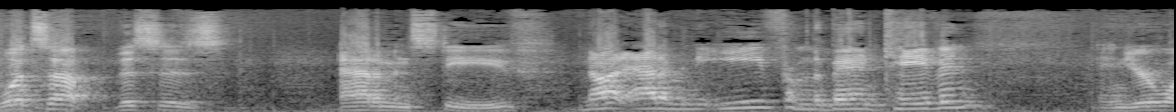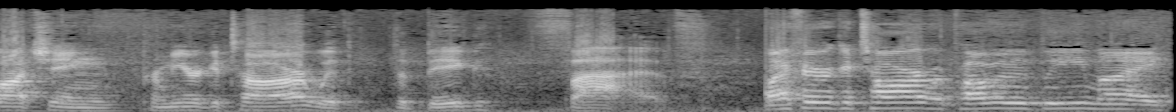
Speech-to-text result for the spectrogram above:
What's up? This is Adam and Steve, Not Adam and Eve from the band Cave In. and you're watching Premier Guitar with the Big Five. My favorite guitar would probably be my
